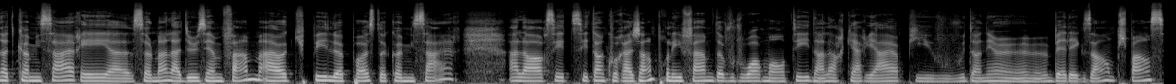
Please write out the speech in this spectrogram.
Notre commissaire est euh, seulement la deuxième femme à occuper le poste de commissaire. Alors, c'est encourageant pour les femmes de vouloir monter dans leur carrière, puis vous vous donnez un, un bel exemple, je pense.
